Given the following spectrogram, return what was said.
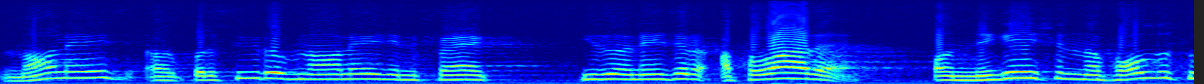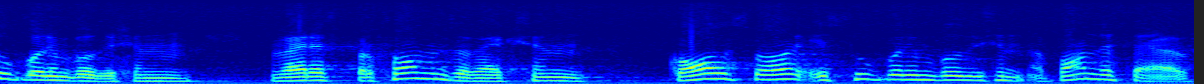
knowledge or pursuit of knowledge in fact is of nature apavada or negation of all the superimposition whereas performance of action calls for a superimposition upon the self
